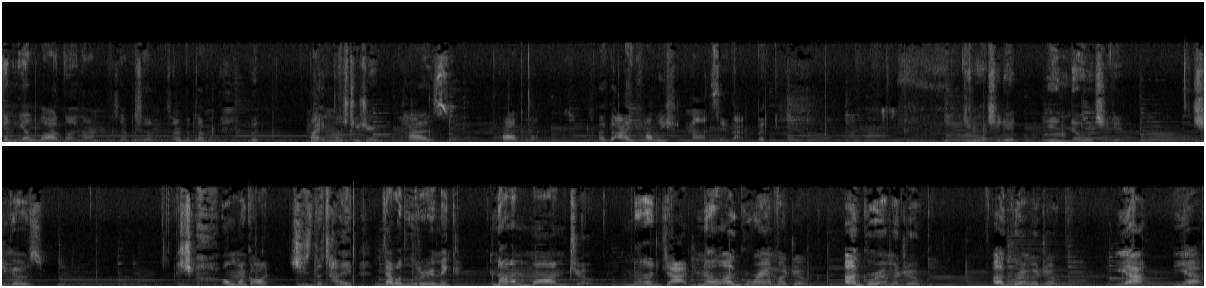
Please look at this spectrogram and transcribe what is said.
Gonna be a lot going on in this episode. I'm sorry about that one, but my English teacher has problems. I, I probably should not say that, but you know what she did? You know what she did? She goes, oh my god, she's the type that would literally make not a mom joke, not a dad, no, a grandma joke, a grandma joke, a grandma joke. Yeah, yeah,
